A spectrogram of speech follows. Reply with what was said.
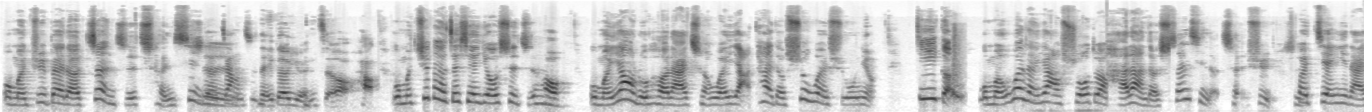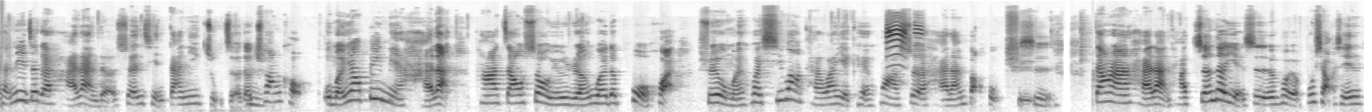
我们具备了正直诚信的这样子的一个原则哦。好，我们具备了这些优势之后。我们要如何来成为亚太的数位枢纽？第一个，我们为了要缩短海缆的申请的程序，会建议来成立这个海缆的申请单一主责的窗口。我们要避免海缆它遭受于人为的破坏，所以我们会希望台湾也可以划设海缆保护区。是，当然海缆它真的也是会有不小心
